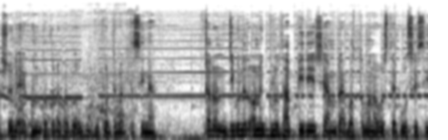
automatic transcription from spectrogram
আসলে এখন ততটা ভাবে উপভোগ করতে পারতেছি না। কারণ জীবনের অনেকগুলো ধাপ পেরিয়ে এসে আমরা বর্তমান অবস্থায় পৌঁছেছি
